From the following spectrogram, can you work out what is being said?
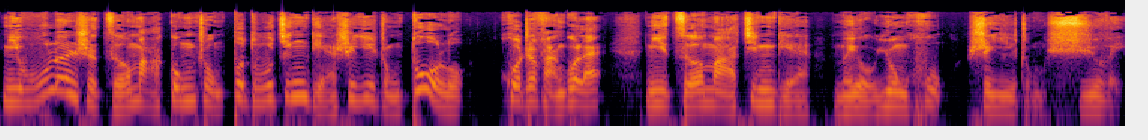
你无论是责骂公众不读经典是一种堕落，或者反过来，你责骂经典没有用户是一种虚伪，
